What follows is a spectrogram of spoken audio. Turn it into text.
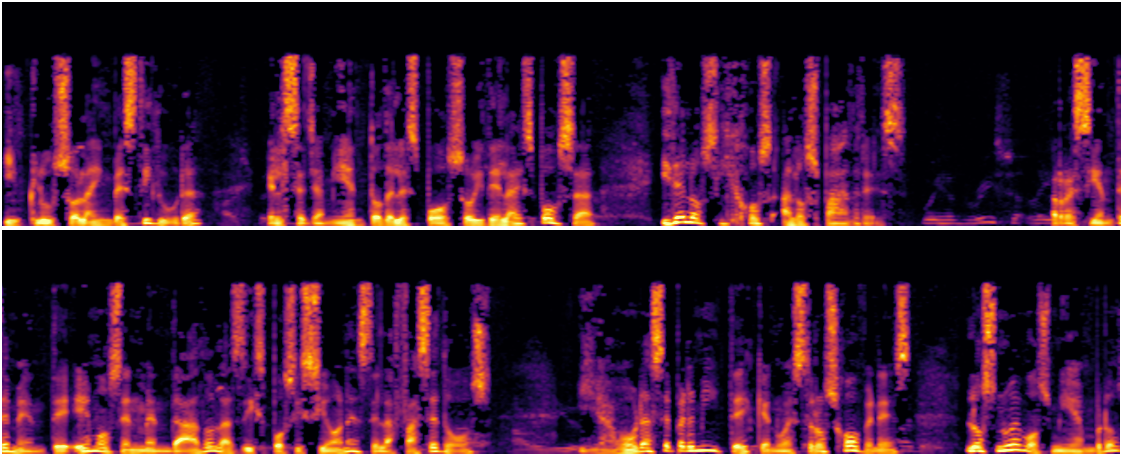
incluso la investidura, el sellamiento del esposo y de la esposa, y de los hijos a los padres. Recientemente hemos enmendado las disposiciones de la fase 2 y ahora se permite que nuestros jóvenes, los nuevos miembros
